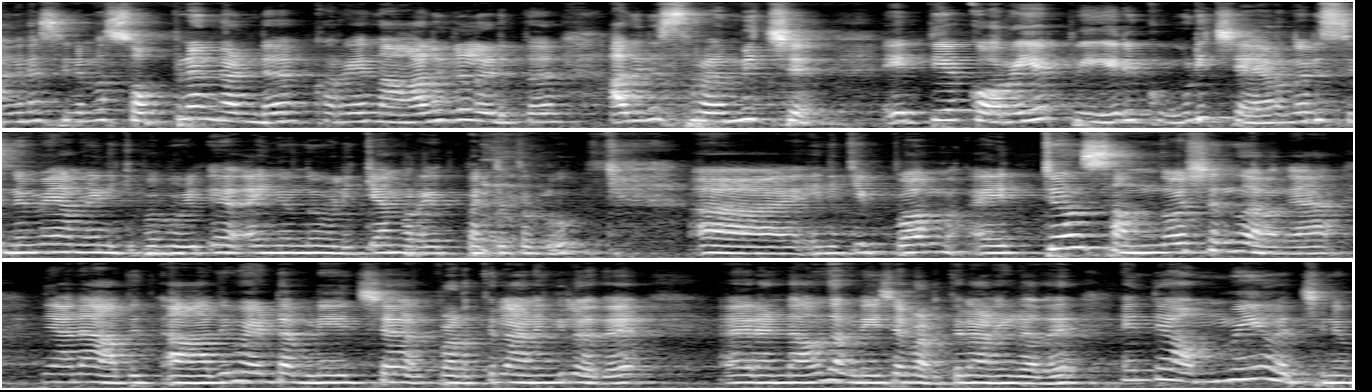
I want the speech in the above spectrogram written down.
അങ്ങനെ സിനിമ സ്വപ്നം കണ്ട് കുറേ നാളുകളെടുത്ത് അതിന് ശ്രമിച്ച് എത്തിയ കുറേ പേര് കൂടി ചേർന്നൊരു സിനിമയാണെന്ന് എനിക്കിപ്പോൾ അതിനൊന്ന് വിളിക്കാൻ പറയ പറ്റത്തുള്ളൂ. എനിക്കിപ്പം ഏറ്റവും സന്തോഷം എന്ന് പറഞ്ഞാൽ ഞാൻ ആദ്യ ആദ്യമായിട്ട് അഭിനയിച്ച പടത്തിലാണെങ്കിലും അതെ രണ്ടാമത് അഭിനയിച്ച പടത്തിലാണെങ്കിലും അതെ എന്റെ അമ്മയും അച്ഛനും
